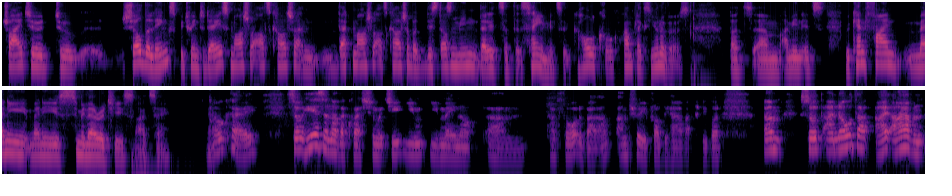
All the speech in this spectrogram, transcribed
try to to show the links between today's martial arts culture and that martial arts culture. But this doesn't mean that it's the same. It's a whole complex universe. But um, I mean, it's we can find many many similarities. I'd say. Yeah. Okay, so here's another question which you you you may not um, have thought about. I'm sure you probably have actually, but um, so I know that I, I haven't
